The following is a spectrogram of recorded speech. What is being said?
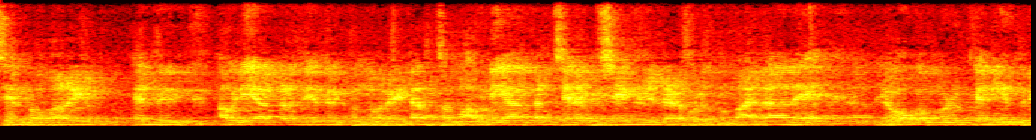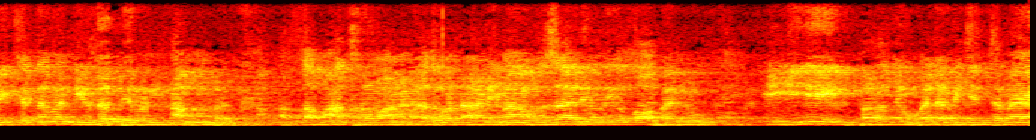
ചിലപ്പോൾ പറയും എന്ത്? ഔലിയാക്കളെ നിയന്ത്രിക്കുന്നു പറയും. അർത്ഥം ഔലിയാക്കൾ ചില വിഷയങ്ങളിൽ ഇടപെടുന്നു അല്ലാതെ ലോകം മുഴുക്കെ നിയന്ത്രിക്കുന്നവൻ അത്ത മാത്രമാണ്. അതുകൊണ്ടാണ് ഇമാം പറഞ്ഞു വല വിചിത്രമായ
